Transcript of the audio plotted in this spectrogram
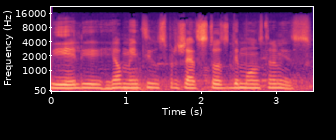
e ele realmente, os projetos todos demonstram isso.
